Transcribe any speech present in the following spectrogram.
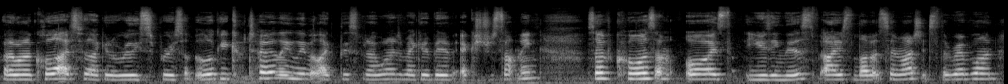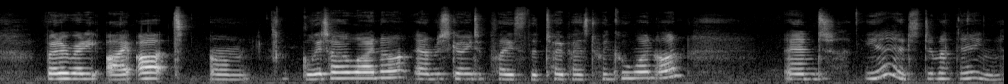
what I want to call it. I just feel like it'll really spruce up the look. You could totally leave it like this, but I wanted to make it a bit of extra something. So of course I'm always using this. I just love it so much. It's the Revlon Photo Ready Eye Art um, glitter liner. And I'm just going to place the Topaz Twinkle one on. And yeah, just do my thing.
